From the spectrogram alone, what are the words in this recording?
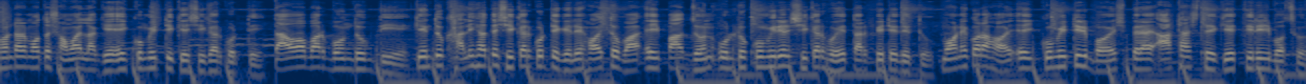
ঘণ্টার মতো সময় লাগে এই কুমিরটিকে শিকার করতে। তাও আবার বন্দুক দিয়ে। কিন্তু খালি হাতে শিকার করতে গেলে হয়তোবা এই পাঁচজন উল্টো কুমিরের শিকার হয়ে তার পেটে দিত। মনে করা হয় এই কুমিরটির বয়স প্রায় আঠাশ থেকে তিরিশ বছর।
